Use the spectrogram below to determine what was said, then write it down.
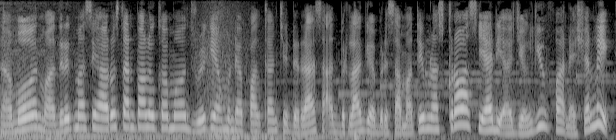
Namun, Madrid masih harus tanpa Luka Modric yang mendapatkan cedera saat berlaga bersama timnas Kroasia di ajang UEFA Nation League.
